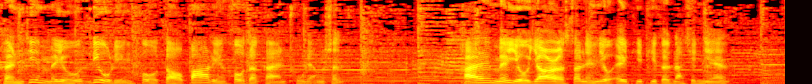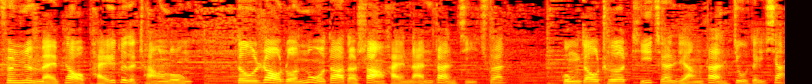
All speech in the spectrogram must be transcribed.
肯定没有六零后到八零后的感触良深。还没有幺二三零六 APP 的那些年，春运买票排队的长龙，都绕着偌大的上海南站几圈，公交车提前两站就得下。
